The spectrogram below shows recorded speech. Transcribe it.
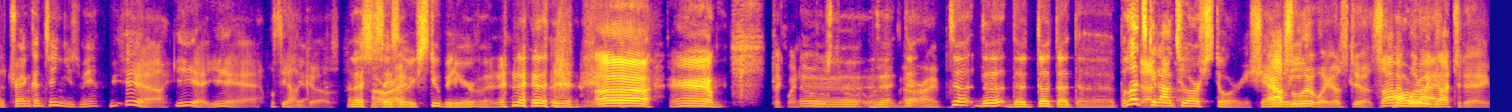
the trend continues, man. yeah, yeah, yeah. We'll see how Yeah. it goes. Unless you All say right. something stupid here, but Uh, eh, pick my nose. Uh, the- all right. the- the- the- the- the- the- But let's Da, get da, on to our story, shall we? Absolutely. Let's do it. Simon, All what do we got today?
